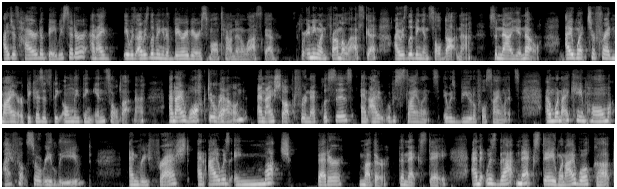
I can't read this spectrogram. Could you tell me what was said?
I just hired a babysitter and I it was I was living in a very very small town in Alaska. For anyone from Alaska, I was living in Soldotna. So now you know. I went to Fred Meyer because it's the only thing in Soldotna. And I walked around and I shopped for necklaces and I it was silence. It was beautiful silence. And when I came home, I felt so relieved and refreshed and I was a much better mother the next day. And it was that next day when I woke up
